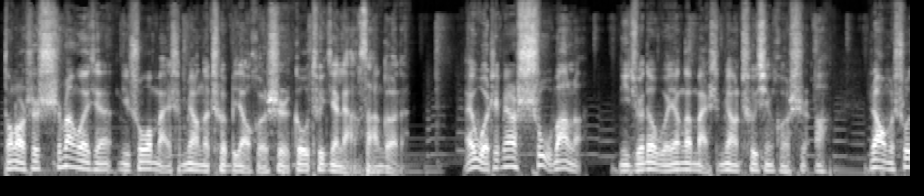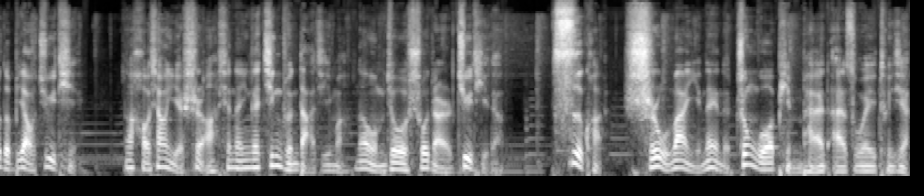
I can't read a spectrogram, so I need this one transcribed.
董老师，十万块钱，你说我买什么样的车比较合适？给我推荐两三个的。”哎，我这边十五万了，你觉得我应该买什么样车型合适啊？让我们说的比较具体。那好像也是啊，现在应该精准打击嘛。那我们就说点具体的，四款十五万以内的中国品牌的 SUV 推荐。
